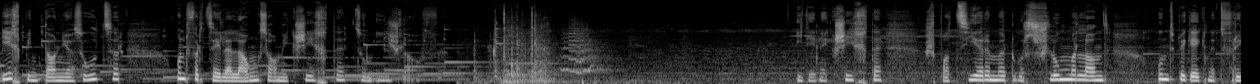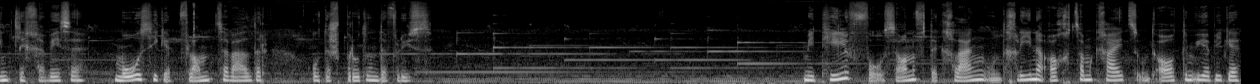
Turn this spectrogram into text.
Ich bin Tanja Sulzer und erzähle langsame Geschichten zum Einschlafen. In diesen Geschichten spazieren wir durchs Schlummerland und begegnen freundlichen Wesen, moosigen Pflanzenwälder oder sprudelnden Flüssen. Mit Hilfe von sanften Klängen und kleinen Achtsamkeits- und Atemübungen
